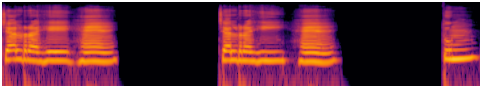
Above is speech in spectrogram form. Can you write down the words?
चल रहे हैं, चल रही हैं। तुम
